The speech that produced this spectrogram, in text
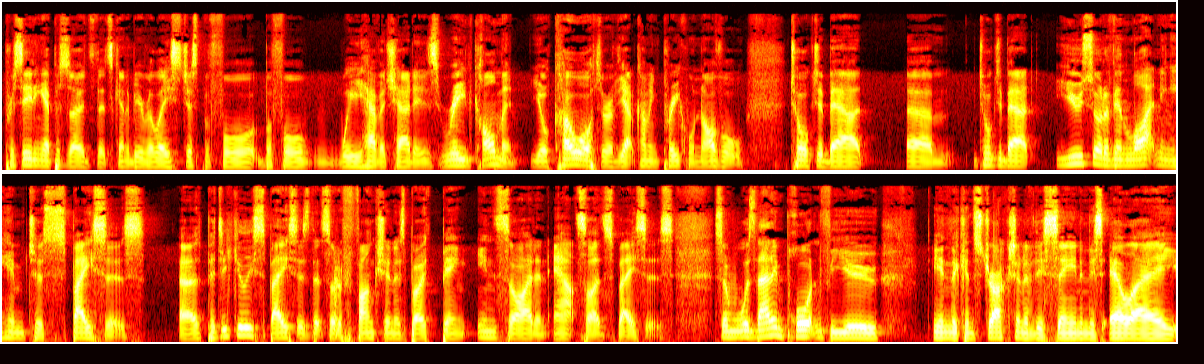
preceding episodes that's going to be released just before before we have a chat is Reed Coleman, your co-author of the upcoming prequel novel, talked about um, talked about you sort of enlightening him to spaces uh, particularly spaces that sort of function as both being inside and outside spaces. So, was that important for you in the construction of this scene in this LA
